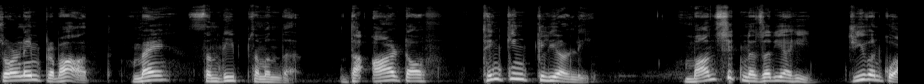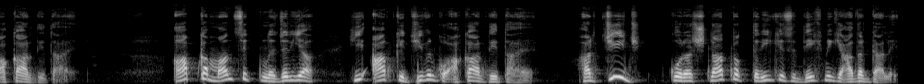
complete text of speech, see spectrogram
स्वर्णिम प्रभात, मैं Sandeep Samandar. The art of thinking clearly मानसिक नज़रिया ही जीवन को आकार देता है। आपका मानसिक नज़रिया ही आपके जीवन को आकार देता है। हर चीज़ को रचनात्मक तरीके से देखने की आदत डालें।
